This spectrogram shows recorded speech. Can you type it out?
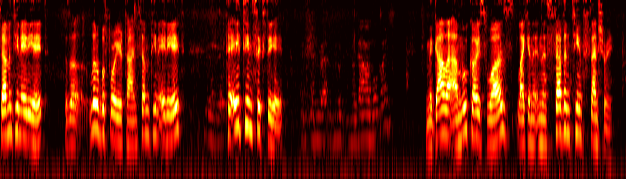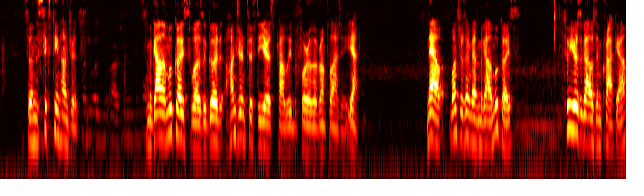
1788 is a little before your time, 1788 to 1868. And, and uh, Megala Mukais? Megala Amukos was like in the, in the 17th century, so in the 1600s. So so Megala Amukos was a good 150 years probably before Avram Falaji. Yeah. Now, once we're talking about Megala Amukos, two years ago I was in Krakow,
